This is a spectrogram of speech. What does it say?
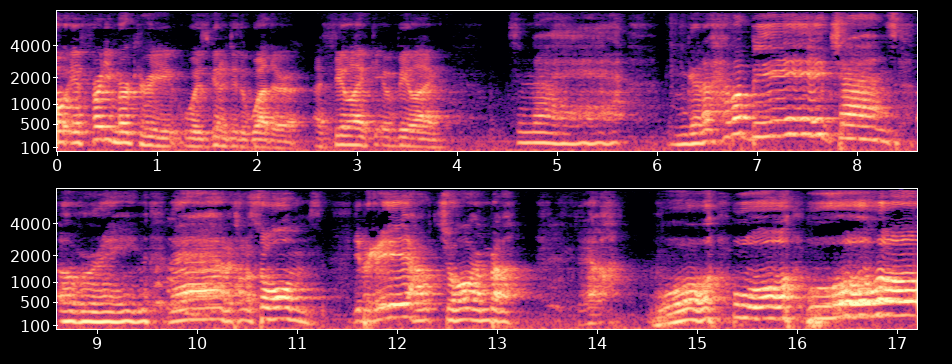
So if Freddie Mercury was gonna do the weather, I feel like it would be like Tonight I'm gonna have a big chance of rain. Then a ton of storms. You better get out your umbrella. Yeah. Whoa, whoa, whoa.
